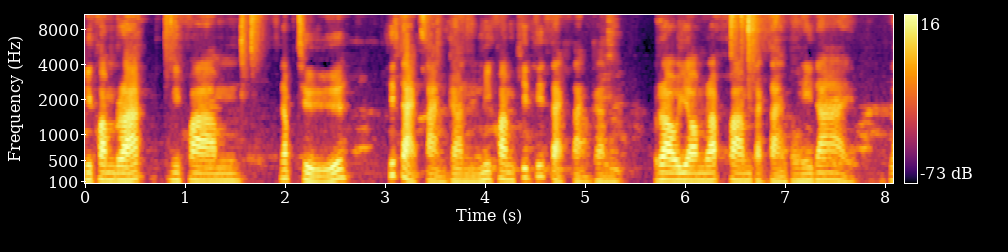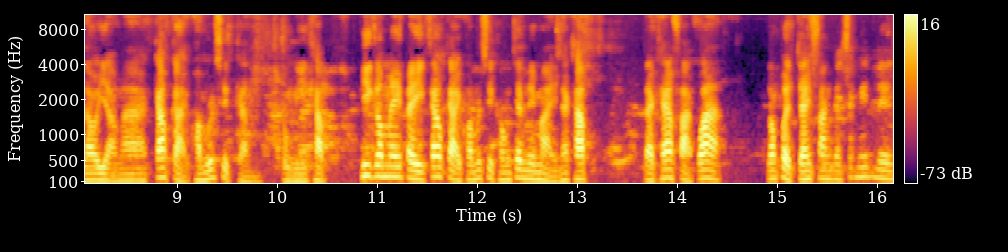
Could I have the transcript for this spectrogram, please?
มีความรักมีความ นับถือที่แตกต่างกัน มีความคิดที่แตกต่างกัน เรายอมรับความแตกต่างตรงนี้ได้ เราอย่ามาก้าวไก่ความรู้สึกกันตรงนี้ครับ พี่ก็ไม่ไปก้าวไก่ความรู้สึกของเจนใหม่ๆนะครับ แต่แค่ฝากว่าลองเปิดใจฟังกันสักนิดนึง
